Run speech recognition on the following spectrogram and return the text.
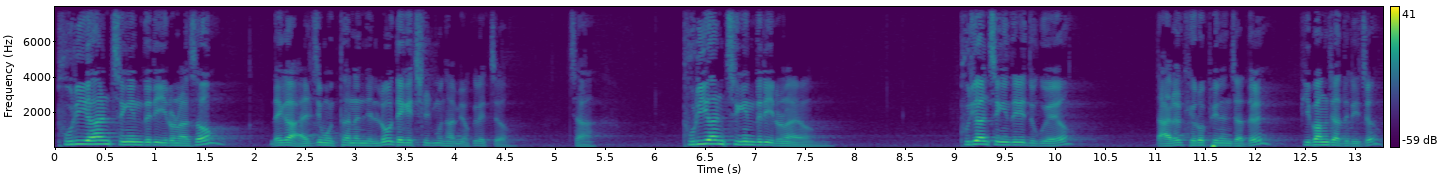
불의한 증인들이 일어나서 내가 알지 못하는 일로 내게 질문하며 그랬죠. 자, 불의한 증인들이 일어나요. 불의한 증인들이 누구예요? 나를 괴롭히는 자들, 비방자들이죠.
